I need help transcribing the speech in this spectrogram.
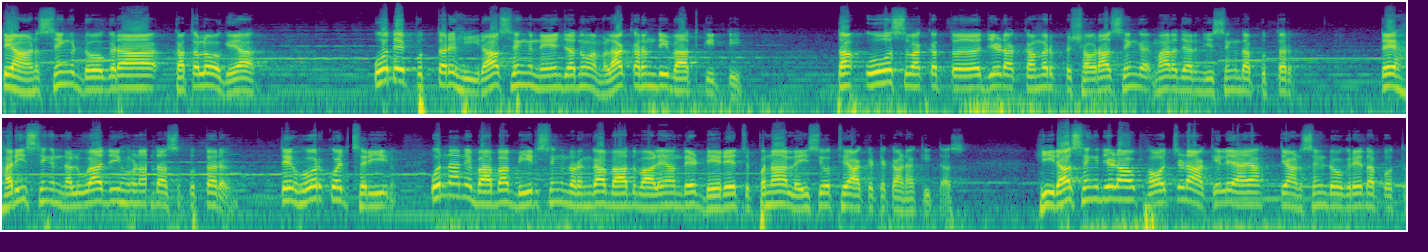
ਧਿਆਨ ਸਿੰਘ ਡੋਗਰਾ ਕਤਲ ਹੋ ਗਿਆ ਉਹਦੇ ਪੁੱਤਰ ਹੀਰਾ ਸਿੰਘ ਨੇ ਜਦੋਂ ਹਮਲਾ ਕਰਨ ਦੀ ਬਾਤ ਕੀਤੀ, ਤਾਂ ਉਸ ਵਕਤ ਜਿਹੜਾ ਕਮਰ ਪਿਸ਼ੌਰਾ ਸਿੰਘ ਹੈ, ਮਹਾਰਾਜਾ ਰਣਜੀਤ ਸਿੰਘ ਦਾ ਪੁੱਤਰ ਤੇ ਹਰੀ ਸਿੰਘ ਨਲੂਆ ਜੀ ਹੋਣਾ ਦਾ ਸੁਪੁੱਤਰ ਤੇ ਹੋਰ ਕੁਝ ਸਰੀਰ, ਉਹਨਾਂ ਨੇ ਬਾਬਾ ਵੀਰ ਸਿੰਘ ਨਰੰਗਾਬਾਦ ਵਾਲਿਆਂ ਦੇ ਡੇਰੇ 'ਚ ਪਨਾਹ ਲਈ ਸੀ, ਉੱਥੇ ਆ ਕੇ ਟਿਕਾਣਾ ਕੀਤਾ ਸੀ। ਹੀਰਾ ਸਿੰਘ ਜਿਹੜਾ ਉਹ ਫੌਜ ਚੜਾ ਕੇ ਲਿਆਇਆ, ਧਿਆਨ ਸਿੰਘ ਡੋਗਰੇ ਦਾ ਪੁੱਤ।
